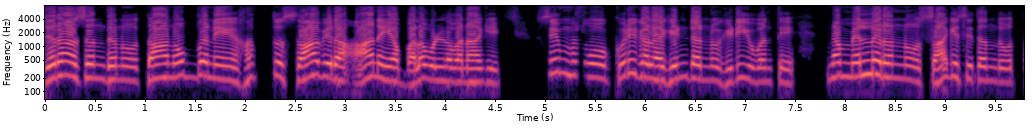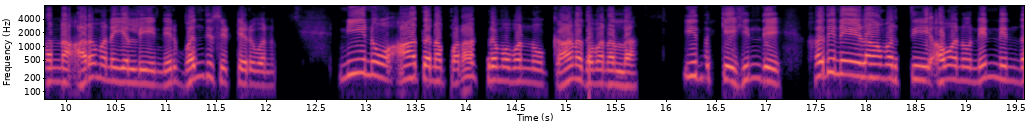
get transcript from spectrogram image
ಜರಾಸಂಧನು ತಾನೊಬ್ಬನೇ ಹತ್ತು ಸಾವಿರ ಆನೆಯ ಬಲವುಳ್ಳವನಾಗಿ ಸಿಂಹವು ಕುರಿಗಳ ಹಿಂಡನ್ನು ಹಿಡಿಯುವಂತೆ ನಮ್ಮೆಲ್ಲರನ್ನು ಸಾಗಿಸಿ ತಂದು ತನ್ನ ಅರಮನೆಯಲ್ಲಿ ನಿರ್ಬಂಧಿಸಿಟ್ಟಿರುವನು. ನೀನು ಆತನ ಪರಾಕ್ರಮವನ್ನು ಕಾಣದವನಲ್ಲ. ಇದಕ್ಕೆ ಹಿಂದೆ ಹದಿನೇಳಾವರ್ತಿ ಅವನು ನಿನ್ನಿಂದ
